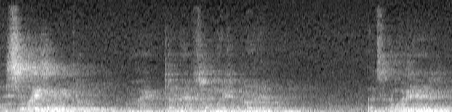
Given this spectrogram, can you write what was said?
That's the way I don't have some way to put it. That's the way it is.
